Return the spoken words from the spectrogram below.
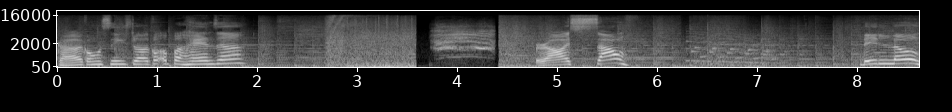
Trời ơi, con Sneasler có upper hand á. Rồi, xong. Đi luôn.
